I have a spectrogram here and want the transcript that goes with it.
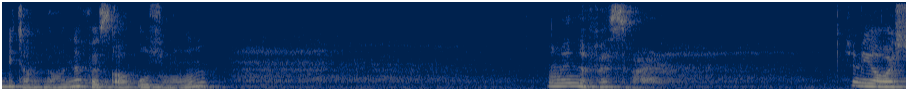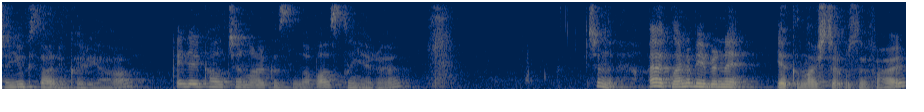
Bir tane daha nefes al uzun. Ve nefes ver. Şimdi yavaşça yüksel yukarıya. Elleri kalçanın arkasında bastın yere. Şimdi ayaklarını birbirine yakınlaştır bu sefer.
